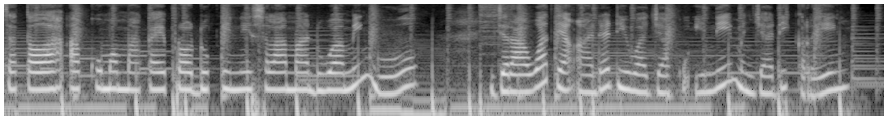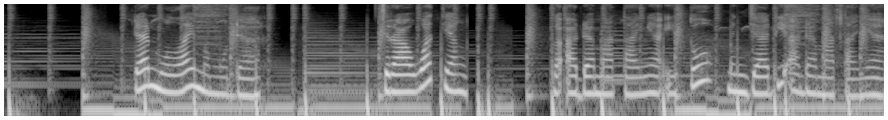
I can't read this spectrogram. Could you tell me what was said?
Setelah aku memakai produk ini selama dua minggu, jerawat yang ada di wajahku ini menjadi kering dan mulai memudar. Jerawat yang gak ada matanya itu menjadi ada matanya.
